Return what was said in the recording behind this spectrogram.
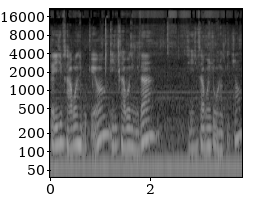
자 24번 해볼게요 24번입니다 24번이 좀 어렵겠죠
